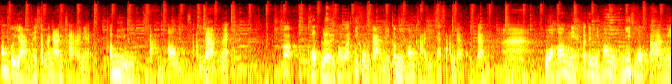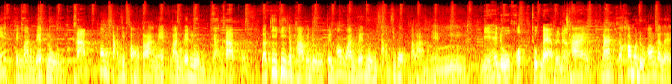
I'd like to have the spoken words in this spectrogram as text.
ห้องตัวอย่างในสำนักงานขายเนี่ยเขามีอยู่ 3 ห้อง 3 แบครับบนะ ก็ครบเลย เพราะว่าที่โครงการนี้ก็มีห้องขายอยู่แค่ 3 แบบเหมือนกัน อ่า ตัวห้องเนี่ยก็จะมีห้อง 26 ตารางเมตร เป็นวันเบดรูมครับ ห้อง 32 ตารางเมตรวันเบดรูมเหมือนกันครับผมแล้วที่พี่จะพาไปดูเป็นห้องวันเบดรูม36 ตารางเมตร อืมมีให้ดูครบทุกแบบเลยเนอะใช่ มาเราเข้ามาดูห้องกันเลย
